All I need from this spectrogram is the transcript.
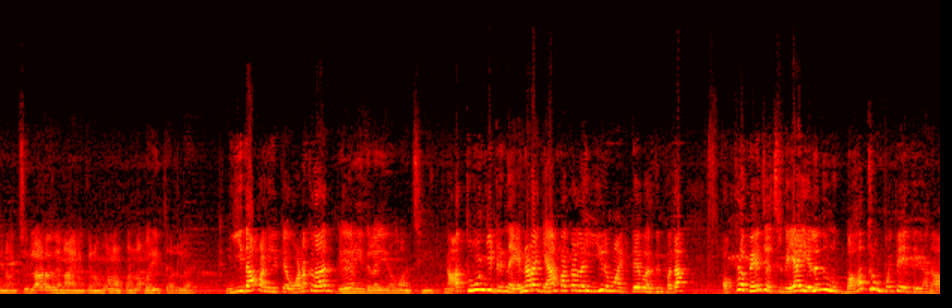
என்னை வச்சு விளாடாத நான் எனக்கு என்னமோ நான் பண்ண மாதிரியே தெரில. நீ தான் பண்ணிருக்க உனக்கு தான் இருக்கு இதெல்லாம் ஈரமாச்சு? நான் தூங்கிட்டு இருந்தேன். என்னடா என் பக்கம்ல ஈரமாயிட்டே வருதுன்னு பார்த்தா அவ்வளவு பேஞ்சு வச்சிருக்க ஏன் எழுந்து உனக்கு பாத்ரூம் போய் பேய தெரியாதா?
